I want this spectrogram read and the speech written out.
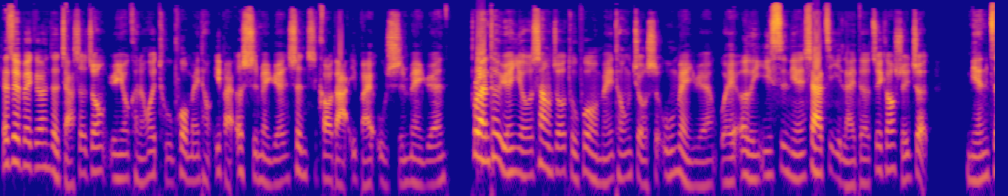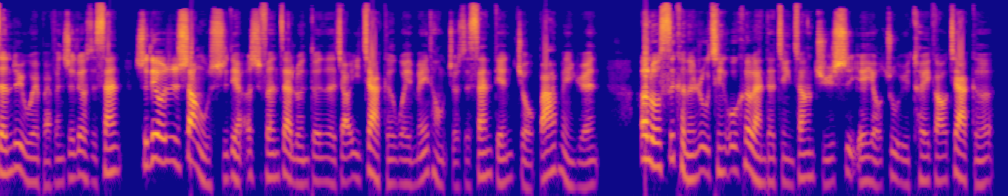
在最悲观的假设中，原油可能会突破每桶一百二十美元，甚至高达一百五十美元。布兰特原油上周突破每桶九十五美元，为二零一四年夏季以来的最高水准，年增率为百分之六十三。十六日上午十点二十分，在伦敦的交易价格为每桶九十三点九八美元。俄罗斯可能入侵乌克兰的紧张局势也有助于推高价格。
